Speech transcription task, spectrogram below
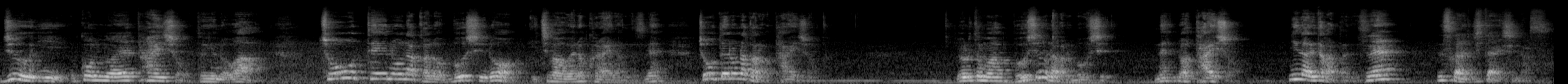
十二右近の絵大将というのは朝廷の中の武士の一番上の位なんですね。朝廷の中の大将と。頼朝は武士の中の武士、ね、の大将になりたかったんですね。ですから辞退します。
